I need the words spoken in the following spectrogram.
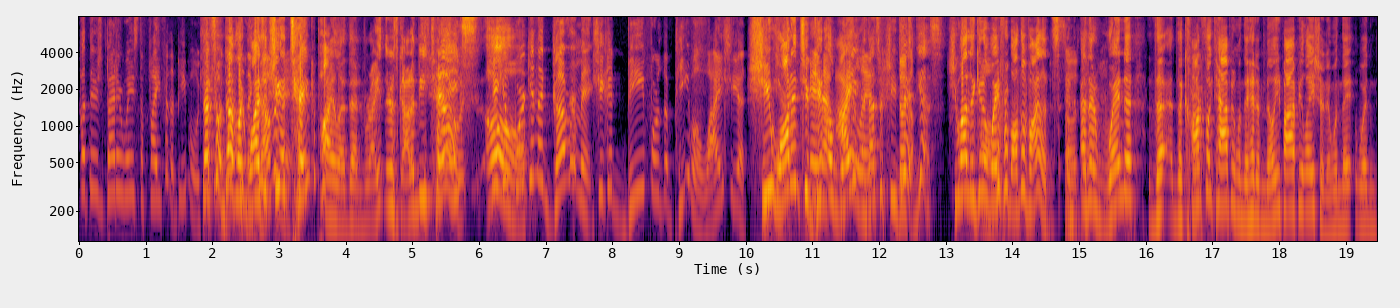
but there's better ways to fight for the people. She that's so dumb. Like why isn't she a tank pilot then? Right? There's got to be No, tanks. she oh, could work in the government. She could be for the people. Why is she a? she wanted to get away, that's what she that's- did. Yes, she wanted to get Oh, away from all the violence, so and, and then when the the conflict happened, when they hit a million population, and when they when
